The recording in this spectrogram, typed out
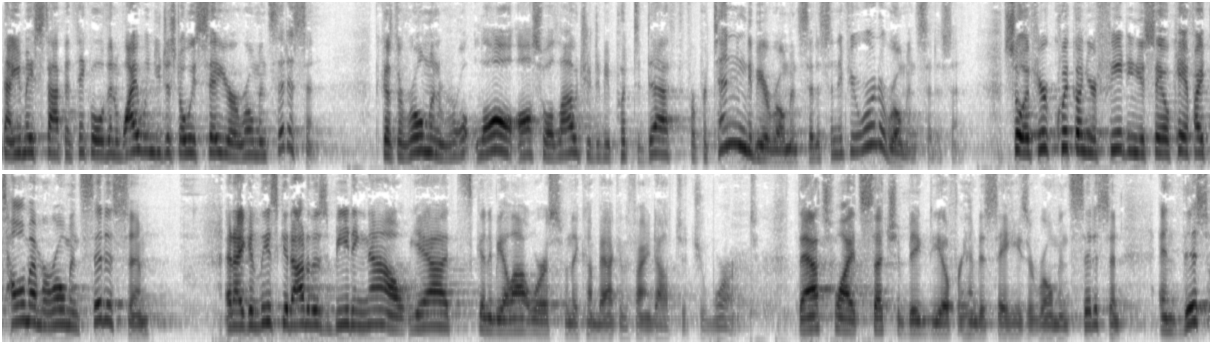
Now, you may stop and think, well, then why wouldn't you just always say you're a Roman citizen? Because the Roman law also allowed you to be put to death for pretending to be a Roman citizen if you weren't a Roman citizen. So if you're quick on your feet and you say, okay, if I tell them I'm a Roman citizen and I can at least get out of this beating now, yeah, it's going to be a lot worse when they come back and find out that you weren't. That's why it's such a big deal for him to say he's a Roman citizen. And this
